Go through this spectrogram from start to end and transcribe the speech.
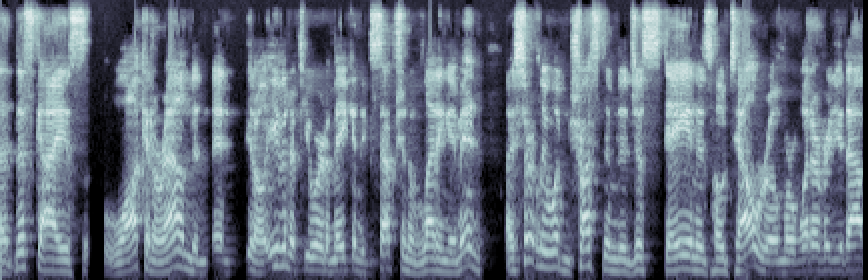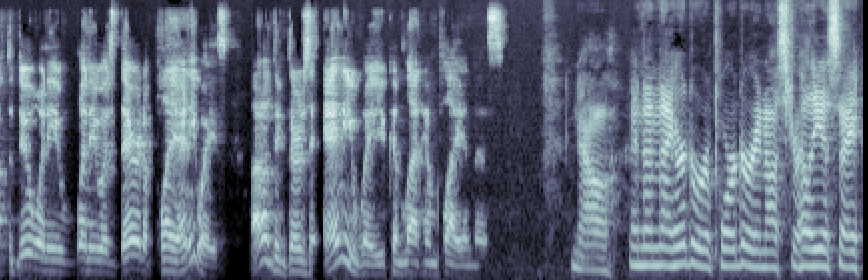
that this guy's walking around and, and you know even if you were to make an exception of letting him in i certainly wouldn't trust him to just stay in his hotel room or whatever you'd have to do when he when he was there to play anyways i don't think there's any way you can let him play in this no. And then I heard a reporter in Australia say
